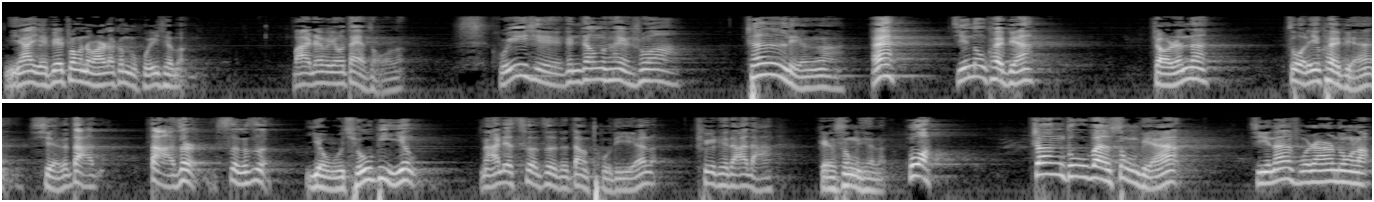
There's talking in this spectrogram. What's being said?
你呀，也别装着玩了，跟我们回去吧。把这位又带走了，回去跟张东山一说，真灵啊！哎，急弄块匾，找人呢，做了一块匾，写了大大字四个字“有求必应”，拿这测字的当土地爷了，吹吹打打给送去了。嚯，张督办送匾，济南府让人动了。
